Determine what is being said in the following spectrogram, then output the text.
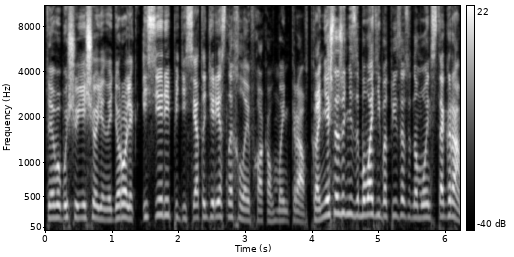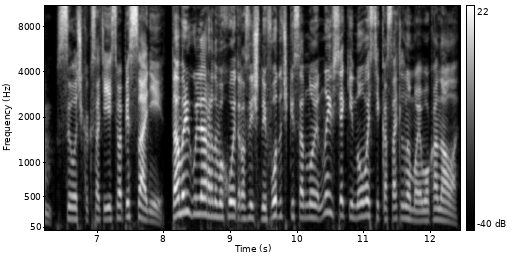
то я выпущу еще один видеоролик из серии 50 интересных лайфхаков в Майнкрафт. Конечно же, не забывайте подписываться на мой инстаграм, ссылочка, кстати, есть в описании. Там регулярно выходят различные фоточки со мной, ну и всякие новости касательно моего канала.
